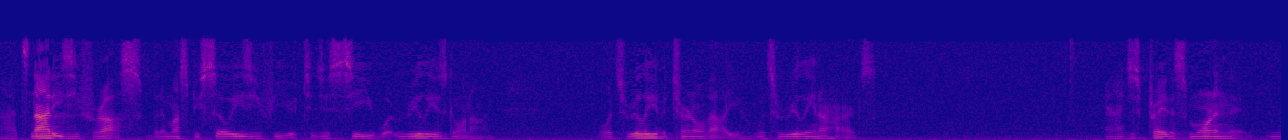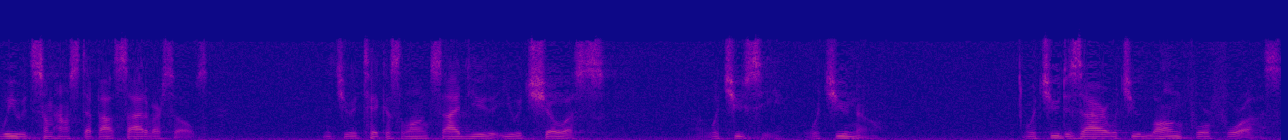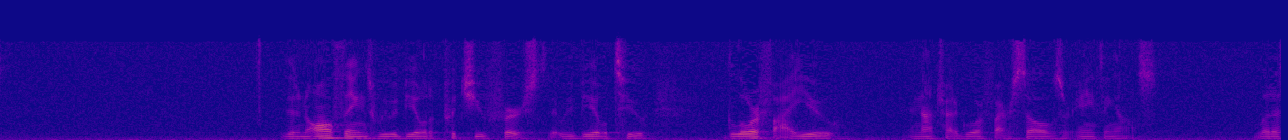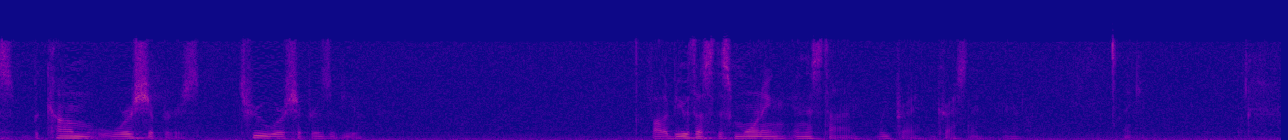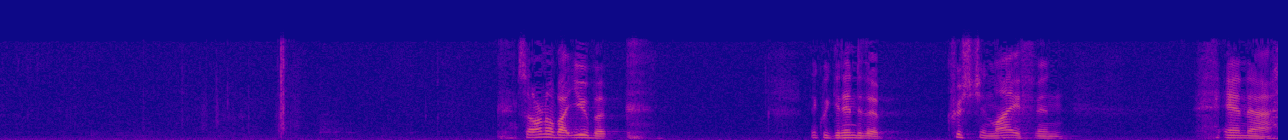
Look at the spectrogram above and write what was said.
Uh, it's not easy for us, but it must be so easy for you to just see what really is going on, what's really of eternal value, what's really in our hearts. And I just pray this morning that we would somehow step outside of ourselves that you would take us alongside you, that you would show us uh, what you see, what you know, what you desire, what you long for for us. That in all things we would be able to put you first, that we'd be able to glorify you and not try to glorify ourselves or anything else. Let us become worshipers, true worshipers of you. Father, be with us this morning in this time, we pray. In Christ's name. Amen. Thank you. So I don't know about you, but I think we get into the Christian life and and uh,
